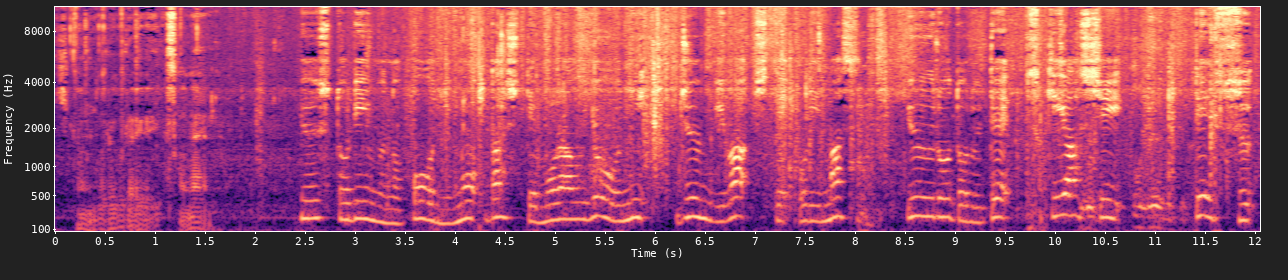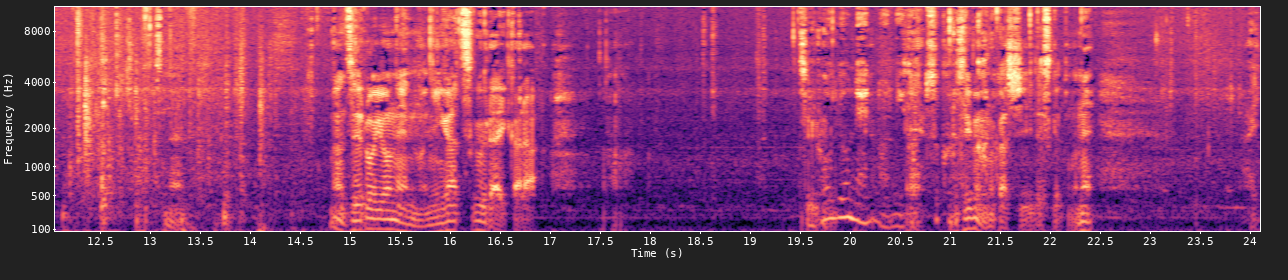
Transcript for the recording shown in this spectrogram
ー、期間どれぐらいがいいですかねユーストリームの方にも出してもらうように準備はしております。ユーロドルで月足です。ですねまあ04年の2月ぐらいから。04年の2月ぐらい随分昔ですけどもね。はい。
